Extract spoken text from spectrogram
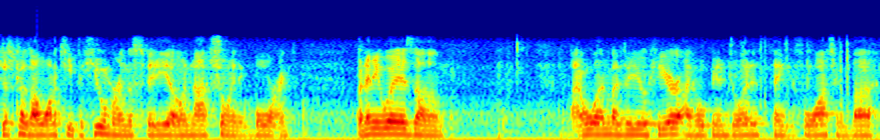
just because I want to keep the humor in this video and not show anything boring. But anyways, um, I will end my video here. I hope you enjoyed it. Thank you for watching. Bye.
